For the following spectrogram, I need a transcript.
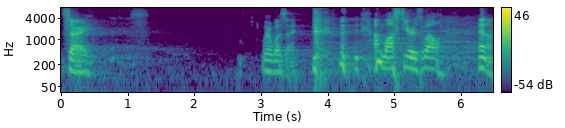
sorry. Where was I? I'm lost here as well. I know.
